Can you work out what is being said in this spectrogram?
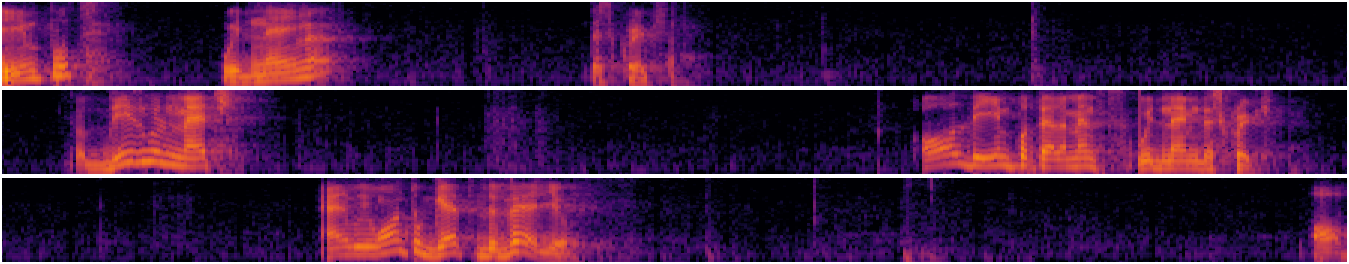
Input with name description. So this will match all the input elements with name description. And we want to get the value of,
